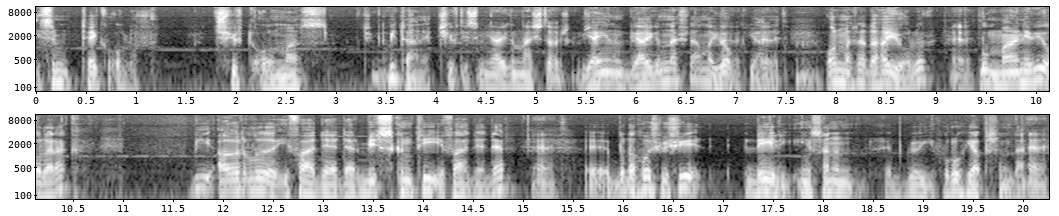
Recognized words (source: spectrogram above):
İsim tek olur. Çift olmaz. Şimdi Bir tane. çift isim yaygınlaştı hocam. Yayın yaygınlaştı ama yok Evet, yani. evet. Hı. Olmasa daha iyi olur. Evet. Bu manevi olarak bir ağırlığı ifade eder, bir sıkıntıyı ifade eder. Evet. Ee, bu da hoş bir şey değil. İnsanın e, ruh yapısında. Evet.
